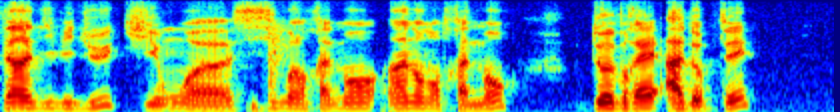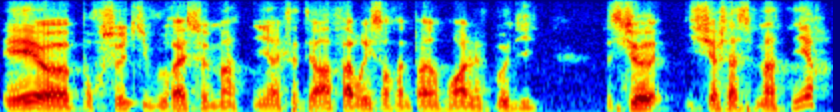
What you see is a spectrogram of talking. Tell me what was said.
d'individus qui ont 6 euh, mois d'entraînement, 1 an d'entraînement, devraient adopter. Et euh, pour ceux qui voudraient se maintenir, etc. Fabrice entraîne par exemple en half body parce qu'il cherche à se maintenir.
